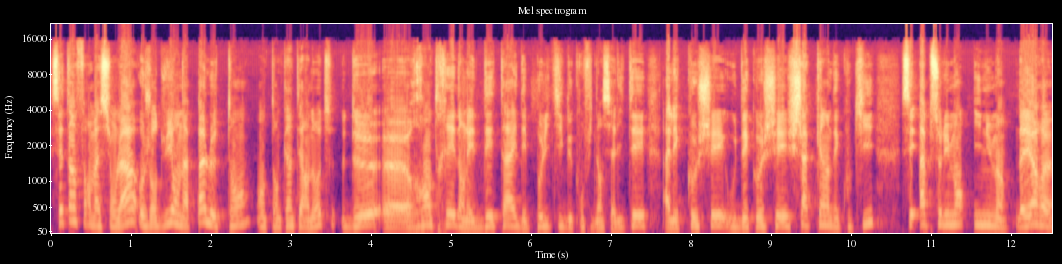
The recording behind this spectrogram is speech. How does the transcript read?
cette information-là, aujourd'hui, on n'a pas le temps, en tant qu'internaute, de euh, rentrer dans les détails des politiques de confidentialité, aller cocher ou décocher chacun des cookies. C'est absolument inhumain. D'ailleurs, euh,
